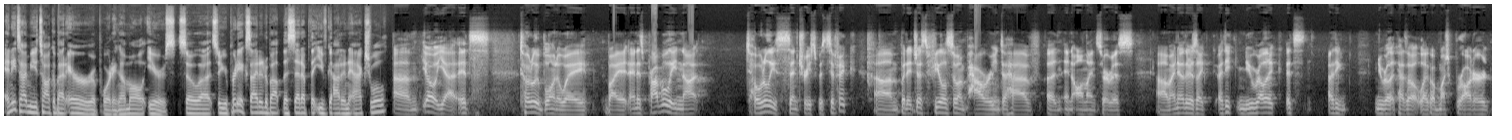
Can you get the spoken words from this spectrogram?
anytime you talk about error reporting, I'm all ears. So uh, so you're pretty excited about the setup that you've got in actual. Um, oh yeah, it's totally blown away by it, and it's probably not totally Sentry specific um, but it just feels so empowering to have an, an online service. Um, I know there's like I think New Relic. It's I think New Relic has a like a much broader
